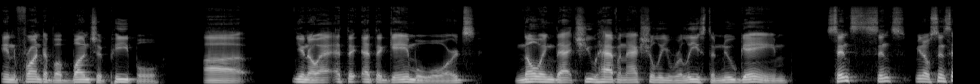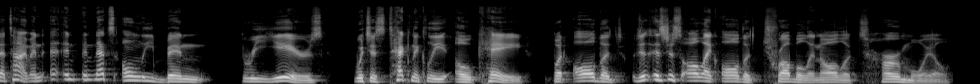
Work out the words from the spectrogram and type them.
in front of a bunch of people uh you know at the at the game awards knowing that you haven't actually released a new game since since you know since that time and and, and that's only been 3 years which is technically okay but all the it's just all like all the trouble and all the turmoil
